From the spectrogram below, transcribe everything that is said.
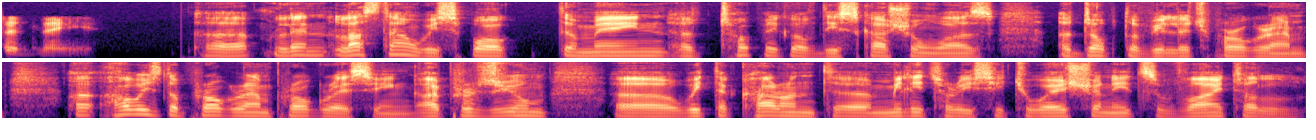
Sydney. Uh, Len, last time we spoke, the main uh, topic of discussion was adopt a village program. Uh, how is the program progressing? I presume uh, with the current uh, military situation, it's vital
